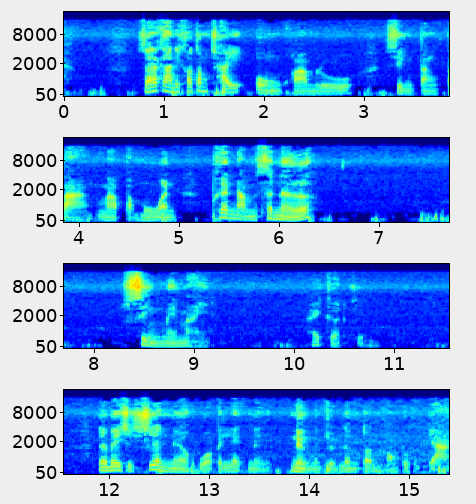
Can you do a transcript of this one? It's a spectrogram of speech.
ล่ะ สถานการณ์ที่เขาต้องใช้องค์ความรู้สิ่งต่างๆ มาประมวลเพื่อนำเสนอ สิ่งใหม่ๆ ให้เกิดขึ้น The Magician เหนือหัวเป็นเลขหนึ่งหนึ่งเป็นจุดเริ่มต้นของทุกๆอย่าง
